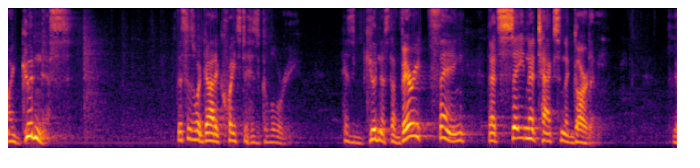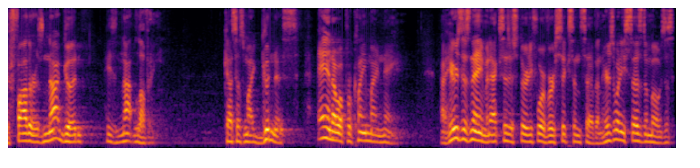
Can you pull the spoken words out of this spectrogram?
My goodness. This is what God equates to his glory. His goodness, the very thing that Satan attacks in the garden. Your father is not good, he's not loving. God says, My goodness, and I will proclaim my name. Now, here's his name in Exodus 34, verse 6 and 7. Here's what he says to Moses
